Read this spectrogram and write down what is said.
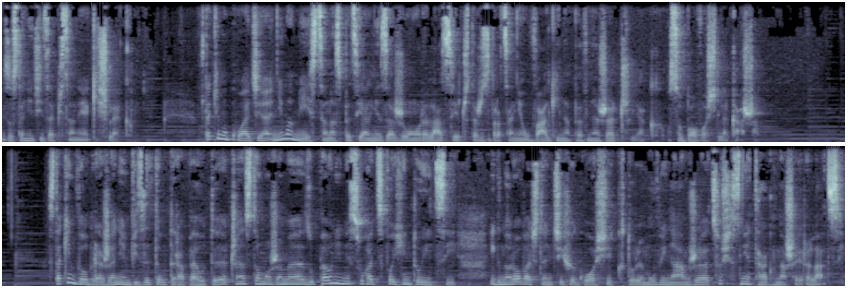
zostanie ci zapisany jakiś lek. W takim układzie nie ma miejsca na specjalnie zażyłą relację czy też zwracanie uwagi na pewne rzeczy, jak osobowość lekarza. Z takim wyobrażeniem wizyty u terapeuty często możemy zupełnie nie słuchać swoich intuicji, ignorować ten cichy głosik, który mówi nam, że coś jest nie tak w naszej relacji.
